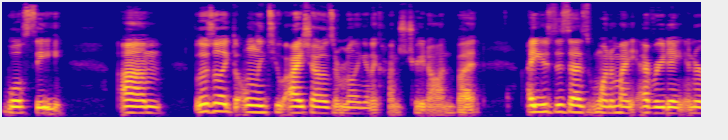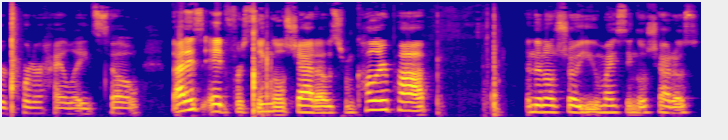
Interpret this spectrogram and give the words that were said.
We'll see. Um, but those are like the only two eyeshadows I'm really going to concentrate on, but I use this as one of my everyday inner corner highlights. So that is it for single shadows from ColourPop. And then I'll show you my single shadows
